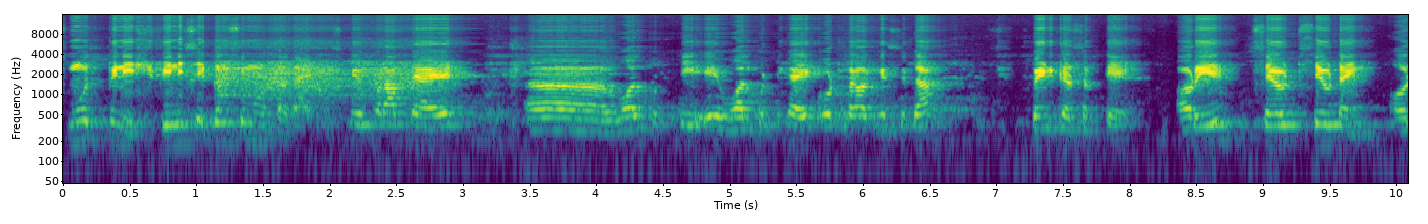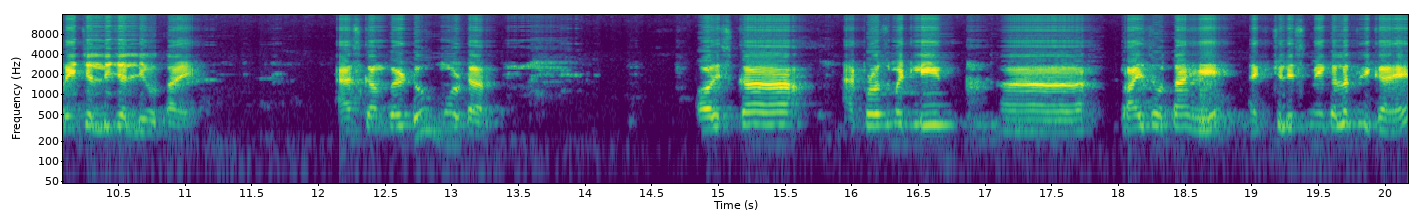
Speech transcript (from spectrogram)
स्मूथ फिनिश फिनिश एकदम स्मूथ होता है। इसके ऊपर आप direct wall putty wall putty का एक कोट लगा के सीधा पेंट कर सकते हैं। और ये सेव सेव टाइम और ये जल्दी जल्दी होता है। एज कंपेयर टू मोटर और इसका अप्रोक्सीमेटली प्राइस होता है एक्चुअली इसमें गलत लिखा है।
